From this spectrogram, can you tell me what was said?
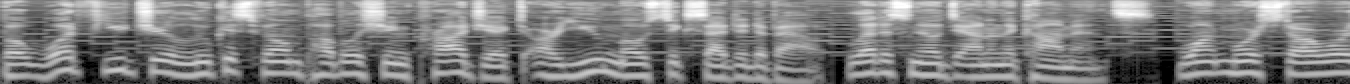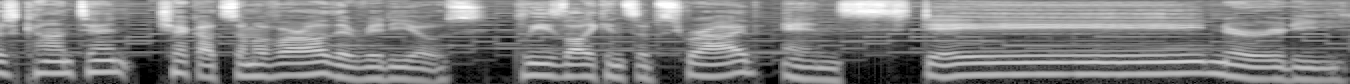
But what future Lucasfilm publishing project are you most excited about? Let us know down in the comments. Want more Star Wars content? Check out some of our other videos. Please like and subscribe, and stay nerdy.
